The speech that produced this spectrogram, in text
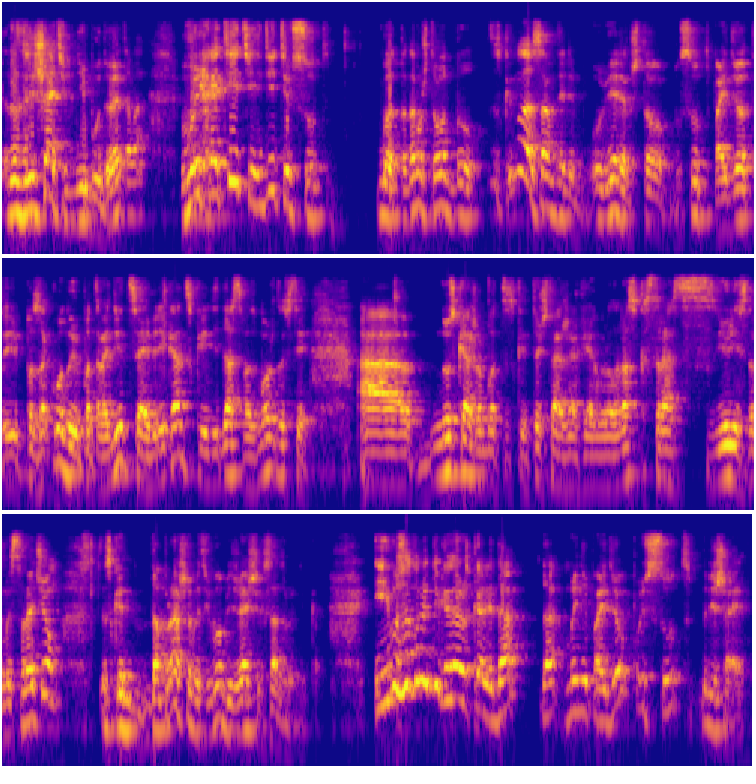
разрешать им не буду этого. Вы хотите, идите в суд. Вот, потому что он был, ну, на самом деле, уверен, что суд пойдет и по закону, и по традиции американской, и не даст возможности, а, ну, скажем, вот, так сказать, точно так же, как я говорил, раз, раз с юристом и с врачом, так сказать, допрашивать его ближайших сотрудников. И его сотрудники даже сказали, да, да, мы не пойдем, пусть суд решает.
